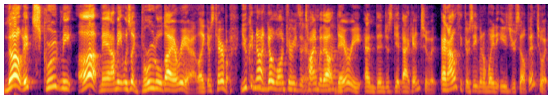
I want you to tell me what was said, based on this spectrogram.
No, it screwed me up, man. I mean, it was like brutal diarrhea. Like it was terrible. You could not go long periods of time without yeah. dairy and then just get back into it. And I don't think there's even a way to ease yourself into it.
